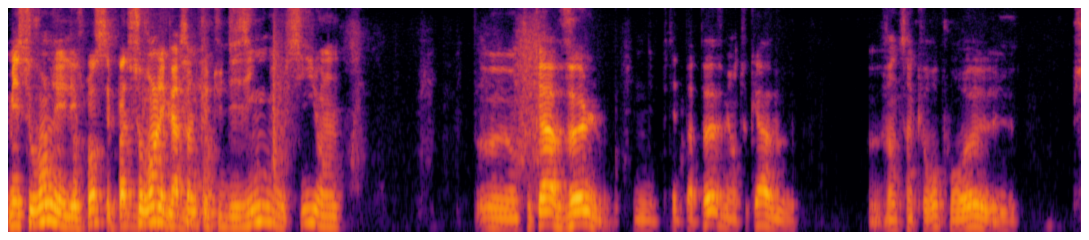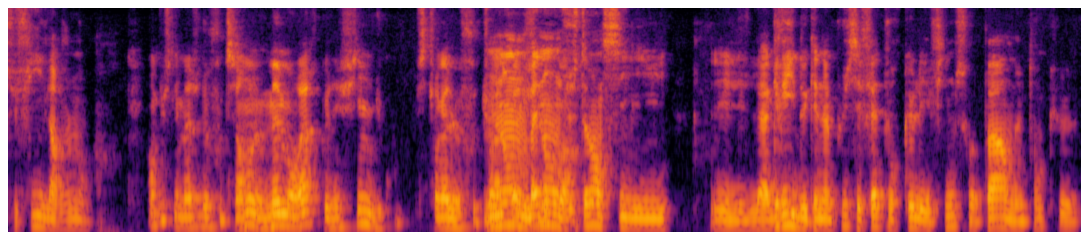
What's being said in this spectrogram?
Mais souvent les, les- je pense pas souvent les personnes que hein. tu désignes aussi ont, en tout cas veulent, peut-être pas peuvent, mais en tout cas euh, 25 euros pour eux suffit largement. En plus, les matchs de foot, c'est vraiment le même horaire que les films, du coup. Si tu regardes le foot, tu pas Non, le bah film, non, quoi. justement, si les- la grille de Canal Plus est faite pour que les films soient pas en même temps que.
